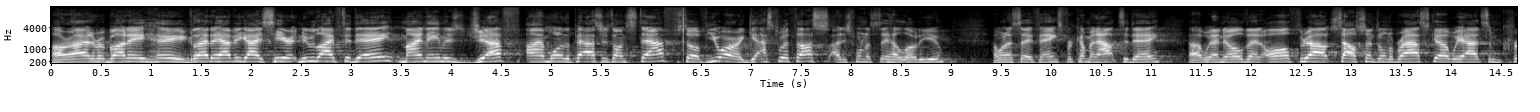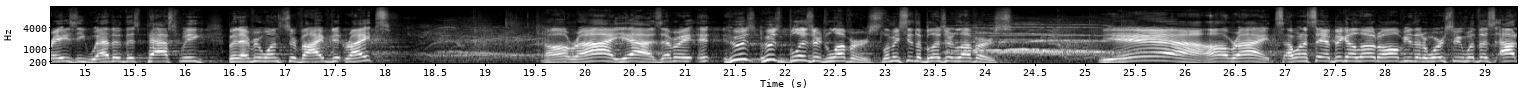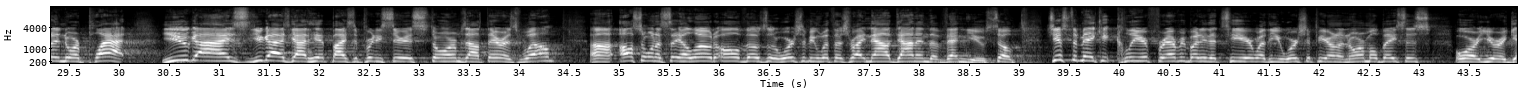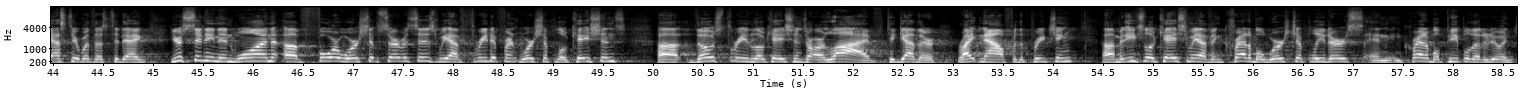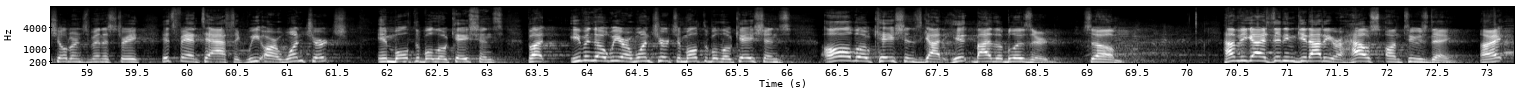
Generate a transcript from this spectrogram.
All right, everybody. Hey, glad to have you guys here at New Life today. My name is Jeff. I'm one of the pastors on staff. So if you are a guest with us, I just want to say hello to you. I want to say thanks for coming out today. Uh, I know that all throughout south central Nebraska, we had some crazy weather this past week, but everyone survived it, right? All right, yeah. Is everybody, it, who's, who's blizzard lovers? Let me see the blizzard lovers. Yeah, all right. I want to say a big hello to all of you that are worshiping with us out in North Platte. You guys, you guys got hit by some pretty serious storms out there as well. Uh, also, want to say hello to all of those that are worshiping with us right now down in the venue. So, just to make it clear for everybody that's here, whether you worship here on a normal basis or you're a guest here with us today, you're sitting in one of four worship services. We have three different worship locations. Uh, those three locations are live together right now for the preaching. Um, at each location, we have incredible worship leaders and incredible people that are doing children's ministry. It's fantastic. We are one church in multiple locations. But even though we are one church in multiple locations, all locations got hit by the blizzard. So, how many of you guys didn't even get out of your house on Tuesday? All right?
